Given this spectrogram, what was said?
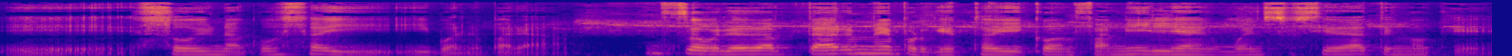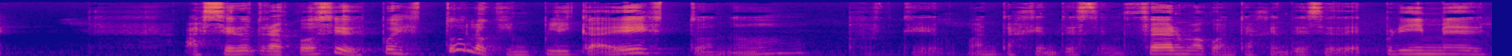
eh, soy una cosa y, bueno, para sobreadaptarme, porque estoy con familia, en buena sociedad, tengo que hacer otra cosa y después todo lo que implica esto, ¿no? Porque cuánta gente se enferma, cuánta gente se deprime,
